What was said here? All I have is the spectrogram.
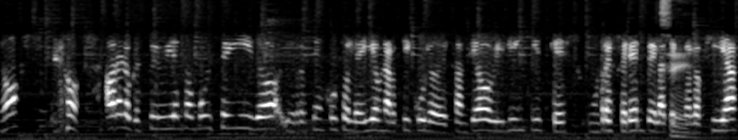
¿no? Pero ahora lo que estoy viendo muy seguido, y recién justo leía un artículo de Santiago Bilinkis, que es un referente de la tecnología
